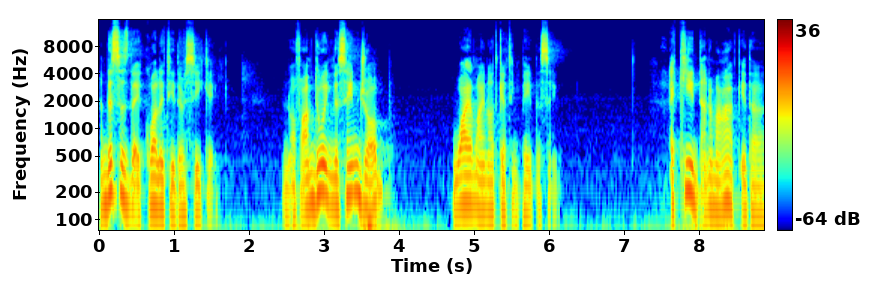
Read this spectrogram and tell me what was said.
and this is the equality they're seeking you know if I'm doing the same job why am I not getting paid the same أكيد أنا معك إذا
